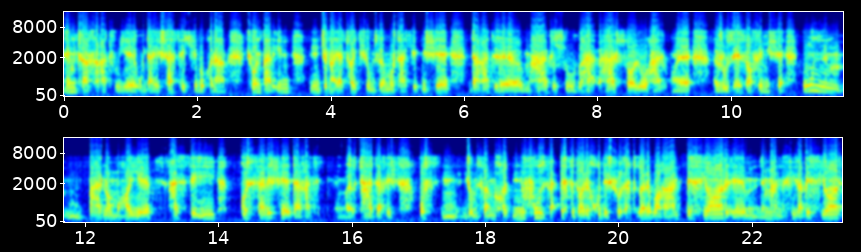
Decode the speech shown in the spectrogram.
نمی‌تونم فقط روی اون دهه 60 تکیه بکنم. چون بر این جنایت هایی که جمهوری مرتکب میشه دقت هر, هر سال و هر روز اضافه میشه. اون برنامه های هسته ای گسترش دقت که هدفش جمهوری می‌خواد نفوذ و اقتدار خودش رو اقتدار واقعا بسیار منفی و بسیار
